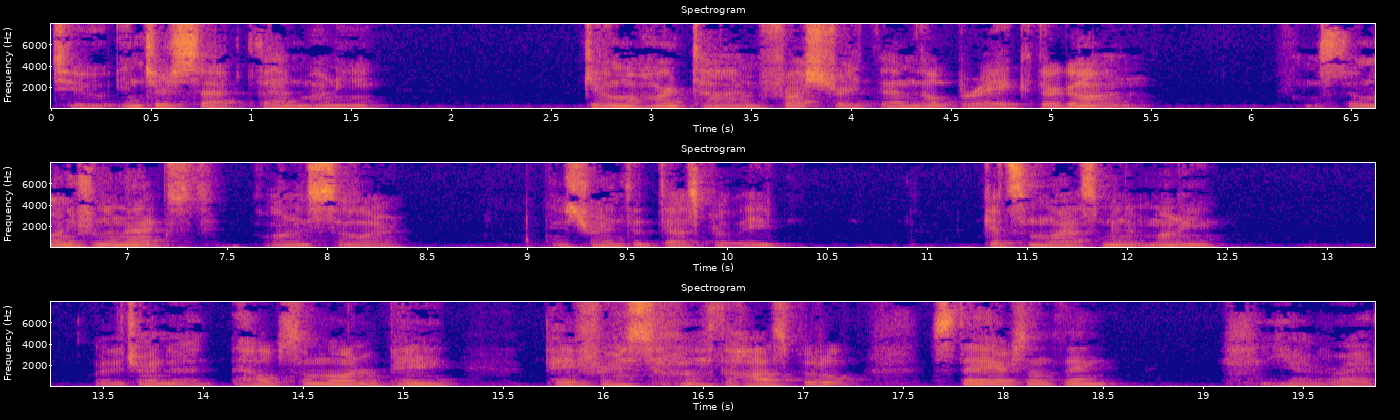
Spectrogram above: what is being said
to intercept that money, give them a hard time, frustrate them, they'll break, they're gone steal money from the next honest seller. He's trying to desperately get some last minute money, whether trying to help someone or pay pay for the hospital stay or something. Yeah, right.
